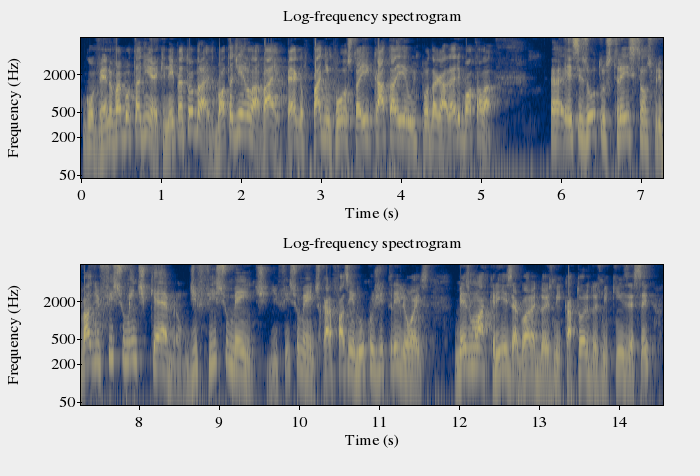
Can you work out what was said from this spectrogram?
O governo vai botar dinheiro, que nem Petrobras. Bota dinheiro lá, vai, pega, paga imposto aí, cata aí o imposto da galera e bota lá. É, esses outros três que são os privados dificilmente quebram, dificilmente, dificilmente. Os caras fazem lucros de trilhões. Mesmo na crise agora de 2014, 2015, 2016,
